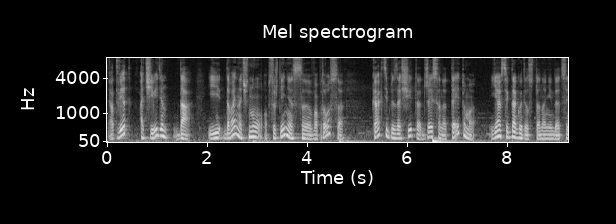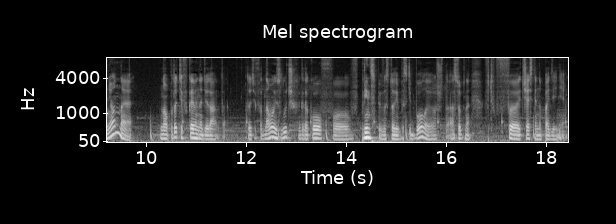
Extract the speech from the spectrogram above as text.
Ответ очевиден – да. И давай начну обсуждение с вопроса, как тебе защита Джейсона Тейтума? Я всегда говорил, что она недооцененная, но против Кевина Дюранта – против одного из лучших игроков э, в принципе в истории баскетбола, особенно в, в части нападения.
